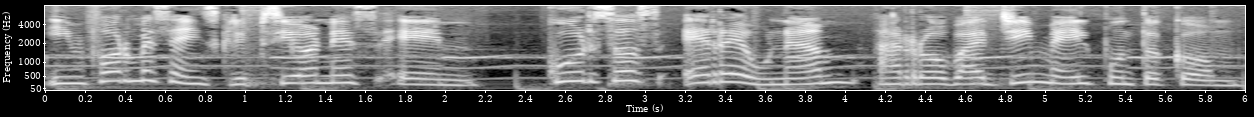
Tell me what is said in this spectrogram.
Informes e inscripciones en cursosrunam.gmail.com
